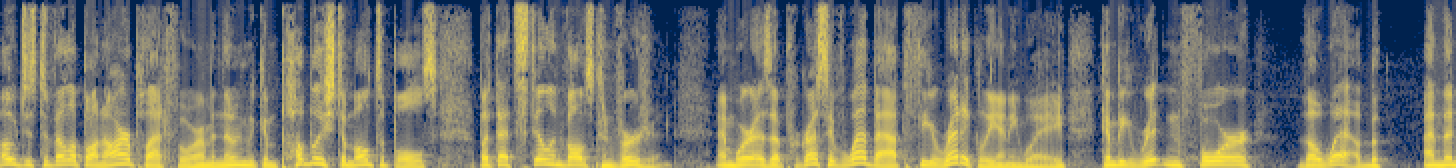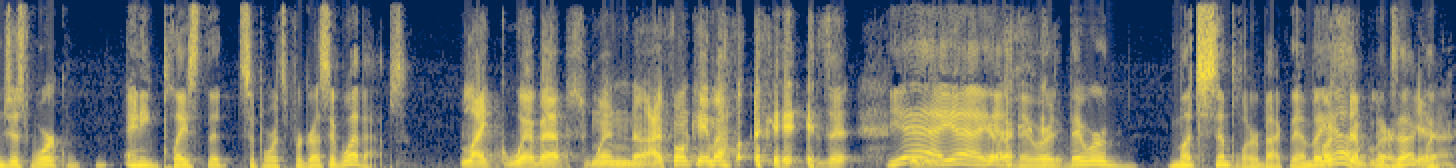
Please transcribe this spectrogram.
oh, just develop on our platform and then we can publish to multiples, but that still involves conversion. And whereas a progressive web app, theoretically anyway, can be written for the web and then just work any place that supports progressive web apps like web apps when the iPhone came out? is it? Yeah, is it, yeah, yeah, yeah. They were they were much simpler back then, but much yeah, simpler, exactly. Yeah.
